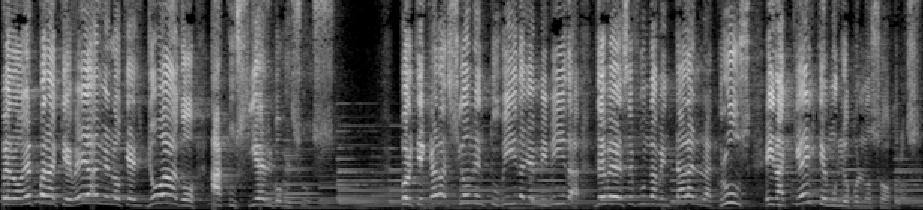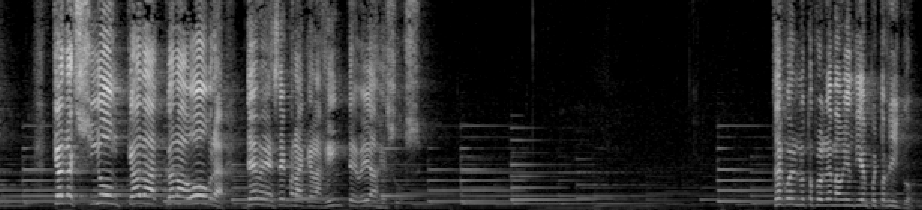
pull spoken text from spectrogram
pero es para que vean en lo que yo hago a tu siervo Jesús. Porque cada acción en tu vida y en mi vida debe de ser fundamentada en la cruz, en aquel que murió por nosotros. Cada acción, cada, cada obra debe de ser para que la gente vea a Jesús. ¿Sabes cuál es nuestro problema hoy en día en Puerto Rico?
